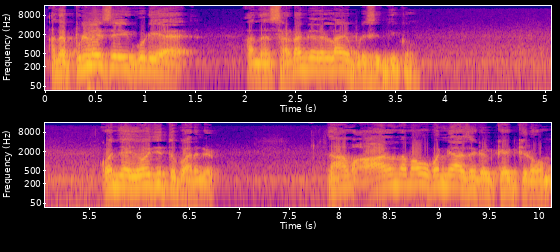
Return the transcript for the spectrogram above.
அந்த பிள்ளை செய்யக்கூடிய அந்த சடங்குகள்லாம் எப்படி சித்திக்கும்? கொஞ்சம் யோசித்து பாருங்கள். நாம் ஆனந்தமாக உபன்யாசங்கள் கேட்கிறோம்.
